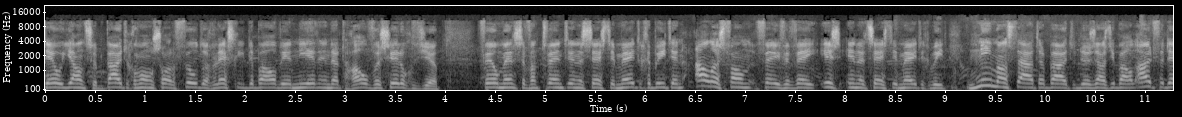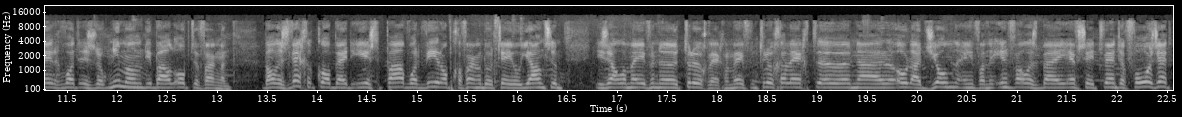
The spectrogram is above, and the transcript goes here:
Theo Jansen buitengewoon zorgvuldig legt hij de bal weer neer in dat halve cirkeltje. Veel mensen van Twente in het 16 meter gebied. En alles van VVV is in het 16 meter gebied. Niemand staat er buiten. Dus als die bal uitverdedigd wordt is er ook niemand om die bal op te vangen. De bal is weggekopt bij de eerste paal. Wordt weer opgevangen door Theo Jansen. Die zal hem even uh, terugleggen. Hem even teruggelegd uh, naar Ola John. Een van de invallers bij FC Twente. Voorzet.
